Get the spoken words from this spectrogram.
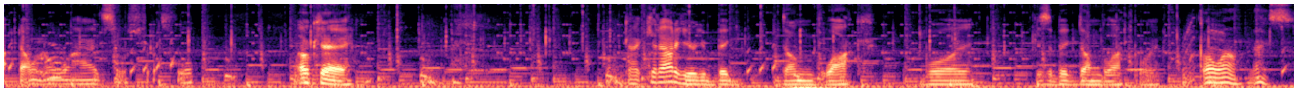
I don't know why it's so stressful. Okay. Gotta get out of here, you big dumb block boy. He's a big dumb block boy. Oh wow, nice.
